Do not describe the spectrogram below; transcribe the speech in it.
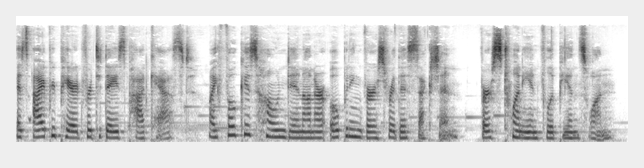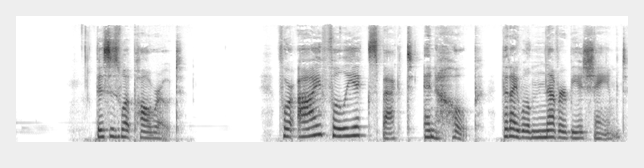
As I prepared for today's podcast, my focus honed in on our opening verse for this section, verse 20 in Philippians 1. This is what Paul wrote For I fully expect and hope that I will never be ashamed,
